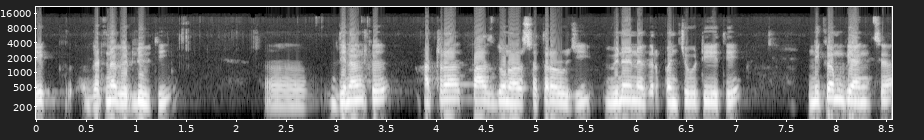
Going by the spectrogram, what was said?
एक घटना घडली होती. दिनांक अठरा पाच दोन हजार सतरा रोजी विनयनगर पंचवटी येथे निकम गँगचा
